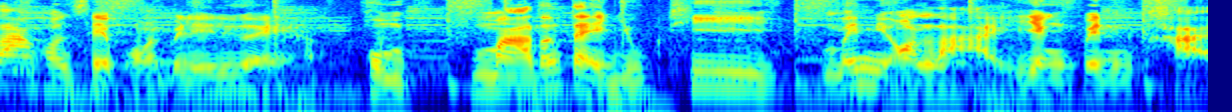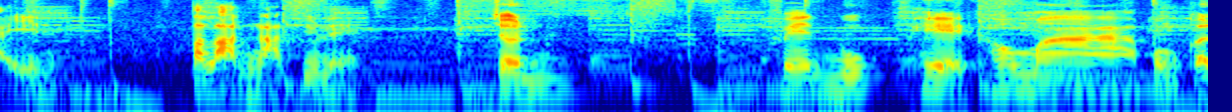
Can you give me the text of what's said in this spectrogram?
สร้างคอนเซปต์ของมันไปเรื่อยๆครับผมมาตั้งแต่ยุคที่ไม่มีออนไลน์ยังเป็นขายตลาดนัดอยู่เลย จน Facebook เพจเข้ามา ผมก็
